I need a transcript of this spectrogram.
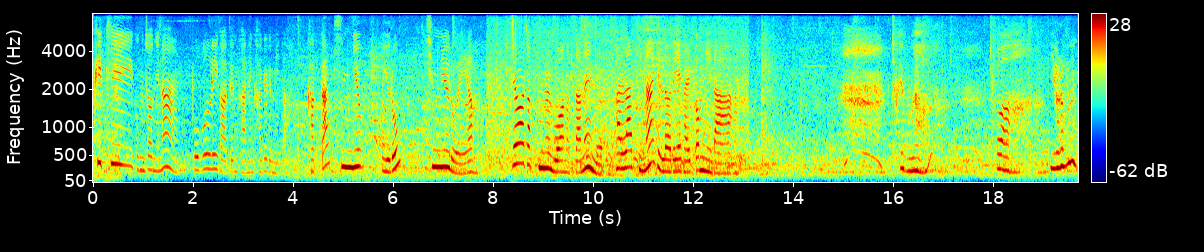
PT 궁전이랑 보볼리 가든 가는 가격입니다. 각각 16유로, 10유로예요. 세화 작품을 모아놨다는 팔라티나 갤러리에 갈 겁니다. 저게 뭐야? 와, 여러분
